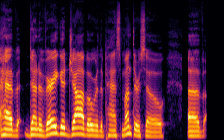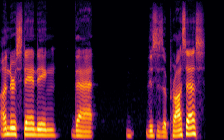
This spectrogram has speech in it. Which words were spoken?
have done a very good job over the past month or so of understanding that this is a process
